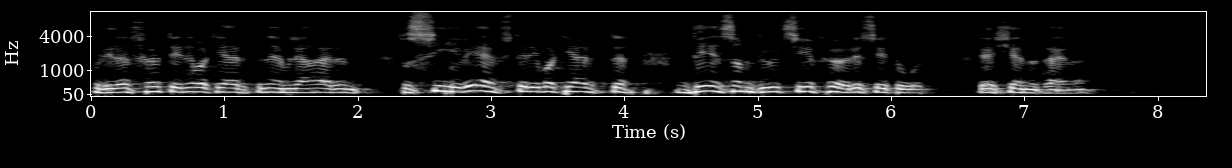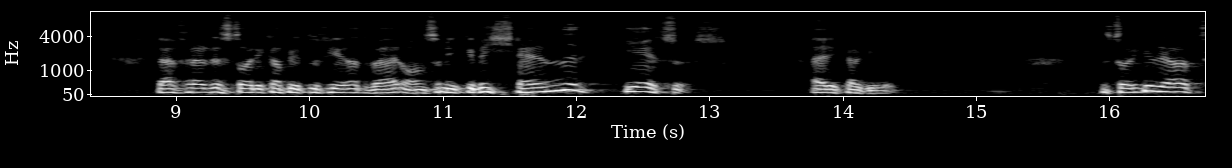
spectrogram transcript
fordi det er født inn i vårt hjerte, nemlig av Herren. Så sier vi efter i vårt hjerte det som Gud sier før i sitt ord. Det er kjennetegnet. Derfor er det står i kapittel 4 at hver ånd som ikke bekjenner Jesus, er ikke av Gud. Det står ikke det at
